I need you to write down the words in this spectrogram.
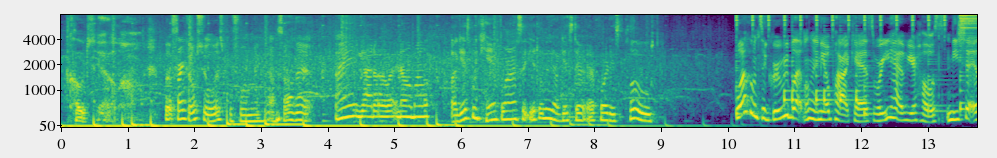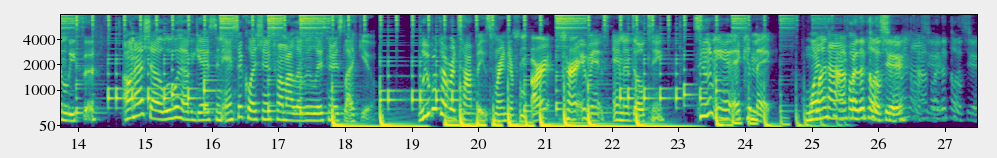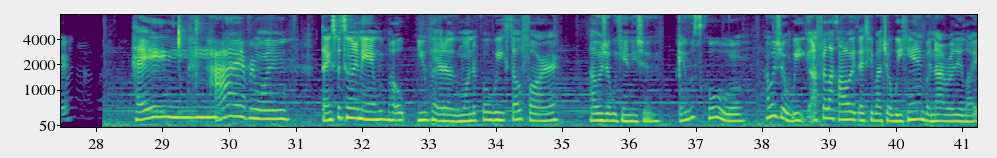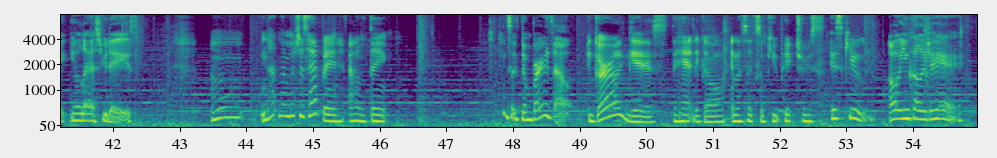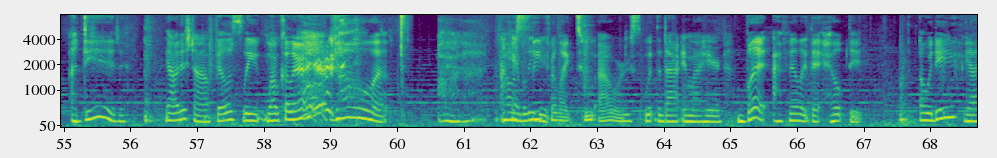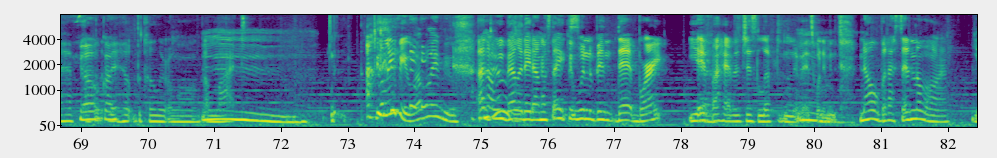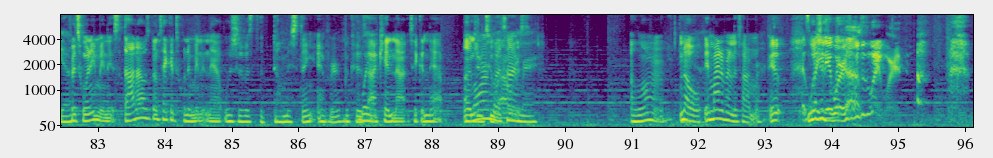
Coachella. But Frank Ocean was performing. I saw that. I ain't got it right now, Mo. I guess we can't fly into Italy. I guess their airport is closed. Welcome to Groovy Black Millennial Podcast, where you have your hosts, Nisha and Lisa. On our show, we will have guests and answer questions from our lovely listeners like you. We will cover topics ranging from art, current events, and adulting. Tune in and connect. One time for the culture. Hey. Hi, everyone. Thanks for tuning in. We hope you've had a wonderful week so far. How was your weekend, Nisha? It was cool. How was your week? I feel like I always ask you about your weekend, but not really like your last few days. Um, not that much has happened. I don't think. You took them braids out. Girl, yes, they had to go, and I took some cute pictures. It's cute. Oh, you colored your hair. I did. Y'all, this child fell asleep while coloring her hair. Yo, oh my god, I, can't was believe asleep it. for like two hours with the dye in my hair, but I feel like that helped it. Oh, it did? Yeah, I have. I feel okay. that helped the color along a lot. Mm. I believe you. I believe you. I know we do. validate our mistakes. It wouldn't have been that bright Yeah. if I had just left it in there at 20 mm. minutes. No, but I set an alarm Yeah. for 20 minutes. Thought I was gonna take a 20 minute nap, which was the dumbest thing ever because Wait. I cannot take a nap under Alarm two or hours. timer? Alarm. No, it might have been a timer. It, why which you is didn't worse. up. Which is way worse.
